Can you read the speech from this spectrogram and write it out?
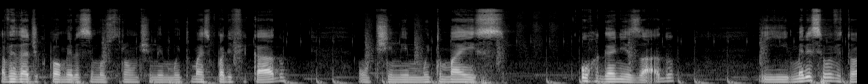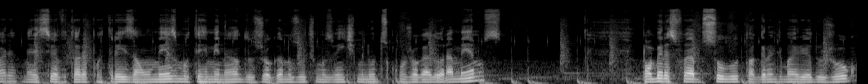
A verdade é que o Palmeiras se mostrou um time muito mais qualificado, um time muito mais organizado e mereceu a vitória. Mereceu a vitória por 3 a 1 mesmo terminando jogando os últimos 20 minutos com um jogador a menos. O Palmeiras foi absoluto a grande maioria do jogo.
